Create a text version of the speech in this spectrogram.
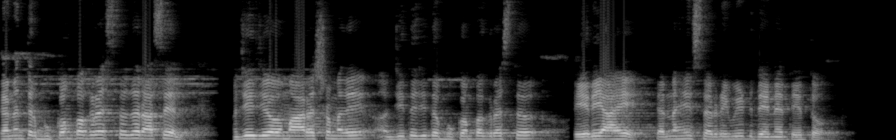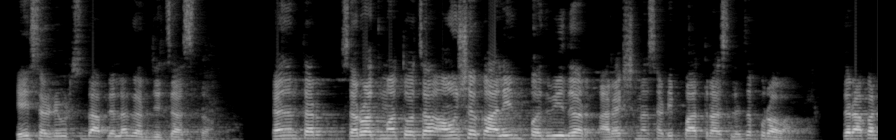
त्यानंतर भूकंपग्रस्त जर असेल म्हणजे जेव्हा महाराष्ट्रामध्ये जिथे जिथे भूकंपग्रस्त एरिया आहे त्यांना हे सर्टिफिकेट देण्यात येतं. हे सर्टिफिकेटसुद्धा आपल्याला गरजेचं असतं. त्यानंतर सर्वात महत्त्वाचा अंशकालीन पदवीधर आरक्षणासाठी पात्र असल्याचा पुरावा. जर आपण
